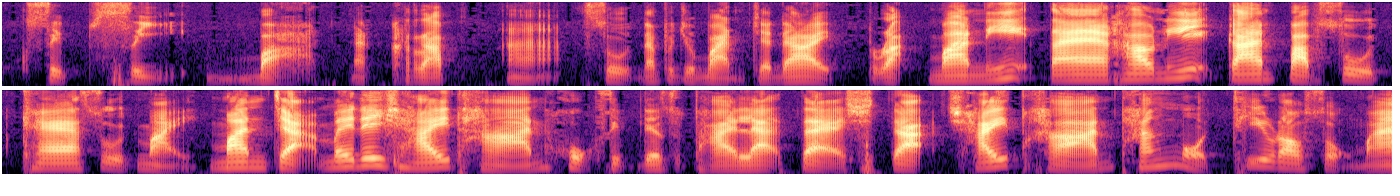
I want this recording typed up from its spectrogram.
1,464 บาทนะครับ สูตรณปัจจุบันจะได้ประมาณนี้ แต่คราวนี้การปรับสูตรแคร์สูตรใหม่ มันจะไม่ได้ใช้ฐาน 60 เดือนสุดท้ายแล้ว แต่จะใช้ฐานทั้งหมดที่เราส่งมา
